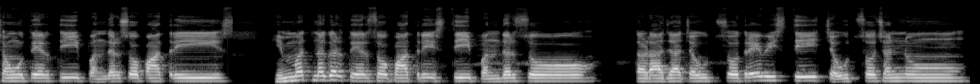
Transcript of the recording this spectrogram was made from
છોતેરથી પંદરસો પાંત્રીસ, હિંમતનગર તેરસો પાંત્રીસથી પંદરસો તળાજા ચૌદસો ત્રેવીસથી ચૌદસો છન્નું,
